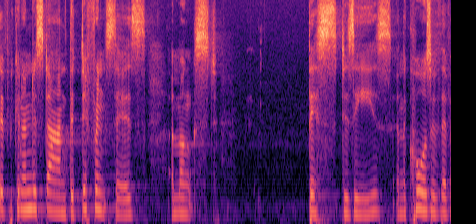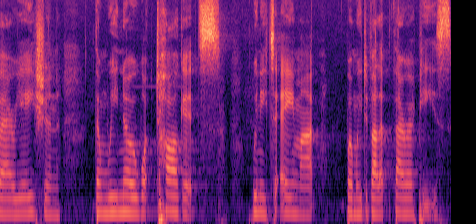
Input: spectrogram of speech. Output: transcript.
if we can understand the differences amongst this disease and the cause of the variation, then we know what targets we need to aim at when we develop therapies.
